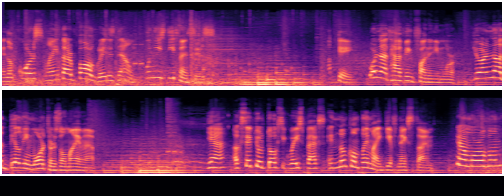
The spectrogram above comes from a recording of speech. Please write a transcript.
And of course, my entire power grade is down. Who needs defenses? Okay, we're not having fun anymore. You are not building mortars on my map. Yeah, accept your toxic waste packs and don't complain my gift next time. There are more of them,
